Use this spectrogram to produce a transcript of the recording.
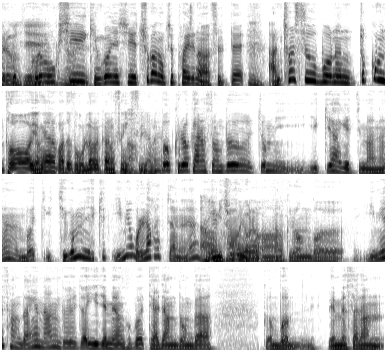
그럼 그, 이제 그럼 혹시 네. 김건희 씨의 추가 녹취 파일이 나왔을 때 음. 안철수 후보는 조금 더 영향을 받아서 올라갈 가능성이 어. 있으려나요? 뭐 그럴 가능성도 좀 있게 하겠지만은 뭐 지금 이렇게 이미 올라갔잖아요. 어. 이미 충분히 올라갔다. 어, 그런 거 이미 상당히 나는 그 저 이재명 후보 대장동과 그뭐 몇몇 사람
